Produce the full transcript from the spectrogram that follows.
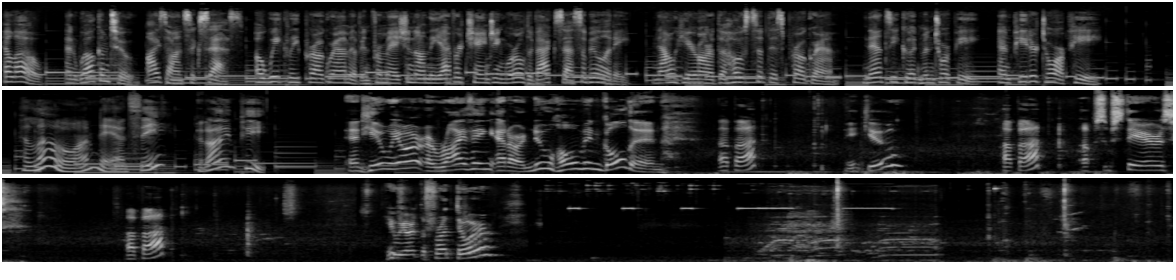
Hello, and welcome to Eyes on Success, a weekly program of information on the ever changing world of accessibility. Now, here are the hosts of this program Nancy Goodman Torpey and Peter Torpey. Hello, I'm Nancy. And I'm Pete. And here we are arriving at our new home in Golden. Up, up, Thank you. up, up, Up some stairs. up, up. Here we are at the front door.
